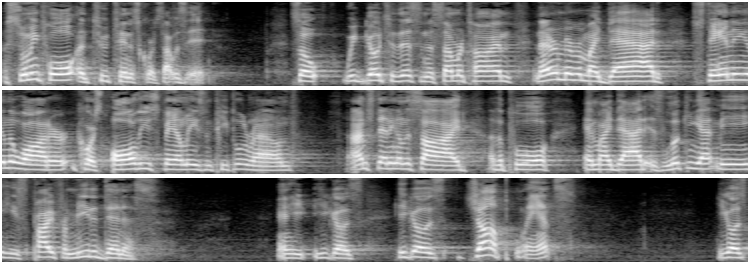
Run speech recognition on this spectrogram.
a swimming pool and two tennis courts. That was it. So we'd go to this in the summertime. And I remember my dad standing in the water. Of course, all these families and people around. I'm standing on the side of the pool, and my dad is looking at me. He's probably from me to Dennis. And he, he goes, he goes, jump, Lance. He goes,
